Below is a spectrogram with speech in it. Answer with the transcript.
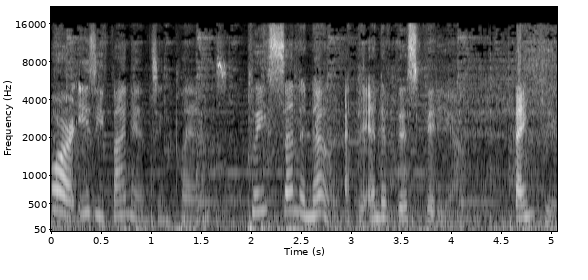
or our easy financing plans, please send a note at the end of this video. Thank you.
